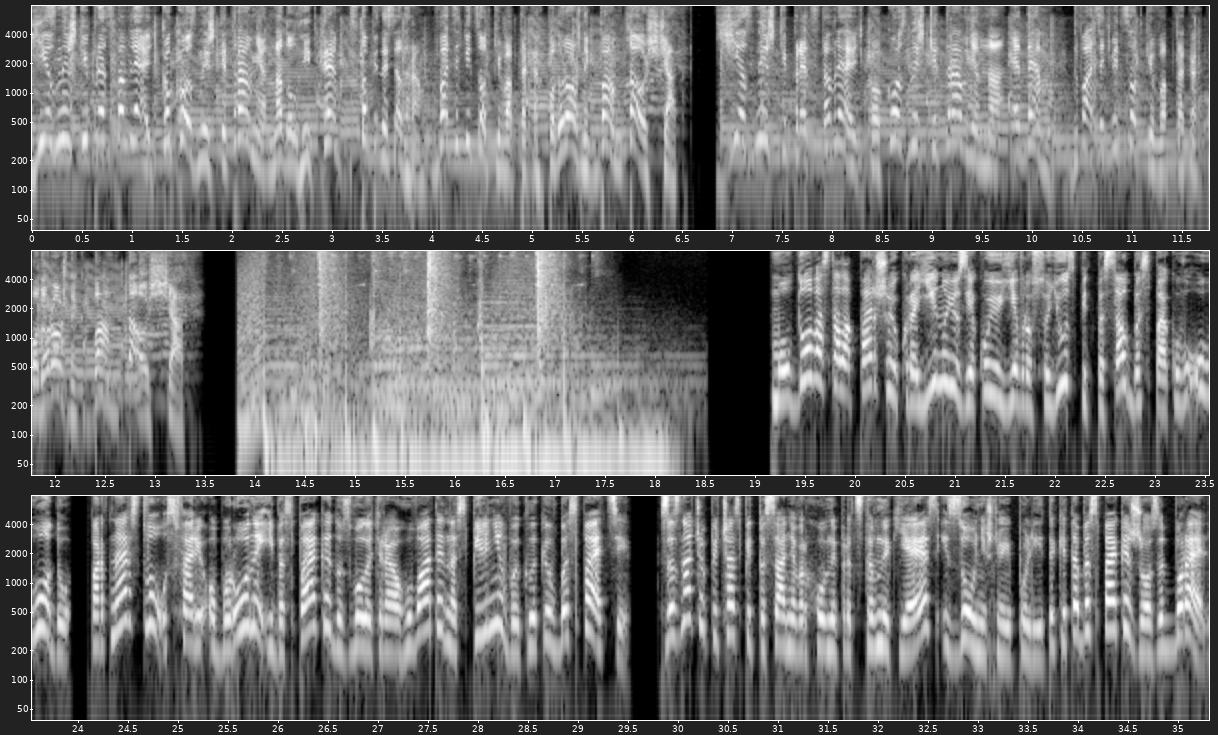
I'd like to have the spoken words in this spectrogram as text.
Є знижки представляють коко знижки травня на Долгіт крем 150 грам, 20% в аптеках подорожник, бам та ощад. Є знижки представляють коко знижки травня на Едем 20% в аптеках подорожник, бам та ощад. Молдова стала першою країною, з якою Євросоюз підписав безпекову угоду. Партнерство у сфері оборони і безпеки дозволить реагувати на спільні виклики в безпеці. Зазначив під час підписання верховний представник ЄС із зовнішньої політики та безпеки Жозеп Борель.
